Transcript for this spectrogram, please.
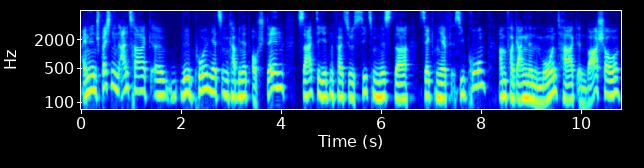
Einen entsprechenden Antrag äh, will Polen jetzt im Kabinett auch stellen, sagte jedenfalls Justizminister Sekniew Sipro am vergangenen Montag in Warschau.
